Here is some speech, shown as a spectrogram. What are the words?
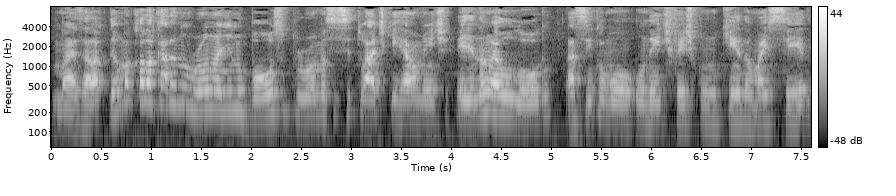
Mas ela deu uma colocada no Roman ali no bolso pro Roman se situar de que realmente ele não é o Logan, assim como o Nate fez com o Kendall mais cedo.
